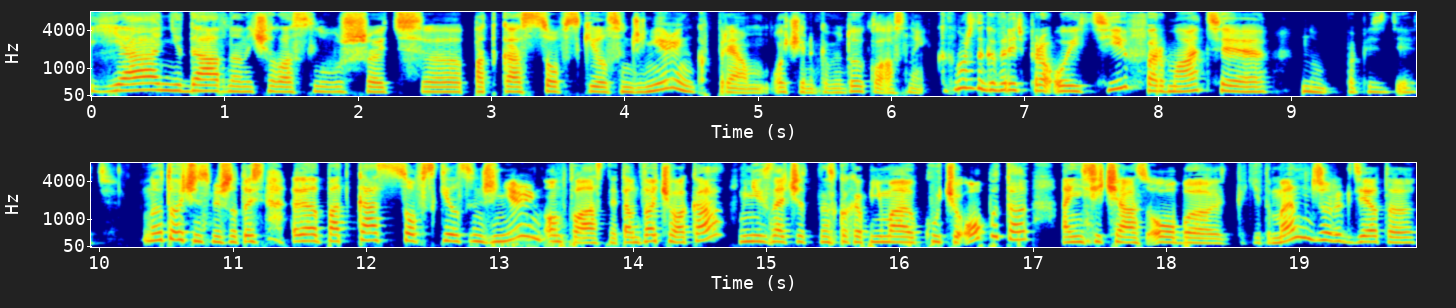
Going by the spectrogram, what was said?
Я недавно начала слушать э, подкаст Soft Skills Engineering. Прям очень рекомендую, классный. Как можно говорить про OIT в формате, ну, попиздеть? Ну, это очень смешно. То есть э, подкаст Soft Skills Engineering, он классный. Там два чувака, у них, значит, насколько я понимаю, куча опыта. Они сейчас оба какие-то менеджеры где-то.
